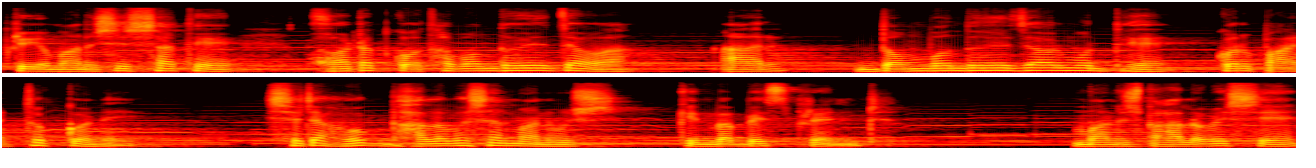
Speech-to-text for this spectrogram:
প্রিয় মানুষের সাথে হঠাৎ কথা বন্ধ হয়ে যাওয়া আর দম বন্ধ হয়ে যাওয়ার মধ্যে কোনো পার্থক্য নেই। সেটা হোক ভালোবাসার মানুষ কিংবা বেস্ট ফ্রেন্ড মানুষ ভালোবেসে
